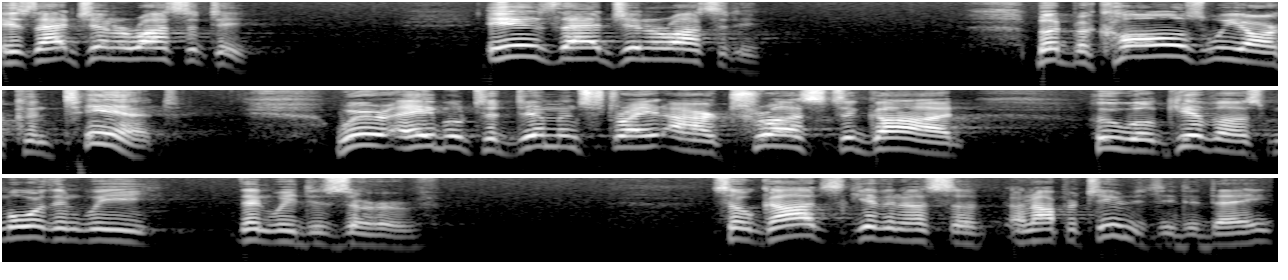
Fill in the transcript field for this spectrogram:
Is that generosity? Is that generosity? But because we are content, we're able to demonstrate our trust to God who will give us more than we, than we deserve. So God's given us a, an opportunity today.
